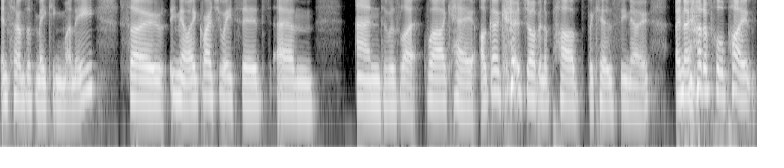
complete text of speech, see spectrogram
in terms of making money. So you know, I graduated. Um, and was like, well, okay, I'll go get a job in a pub because, you know, I know how to pour pints.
